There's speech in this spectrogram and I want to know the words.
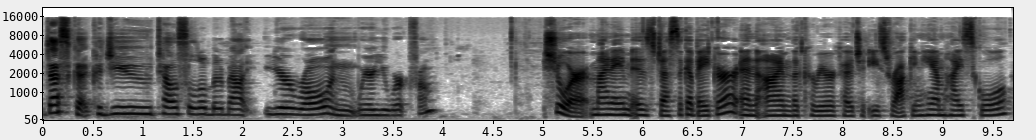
Jessica, could you tell us a little bit about your role and where you work from? Sure. My name is Jessica Baker, and I'm the career coach at East Rockingham High School.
